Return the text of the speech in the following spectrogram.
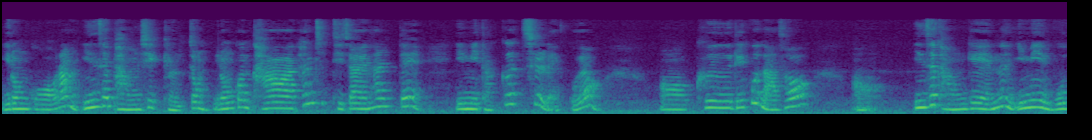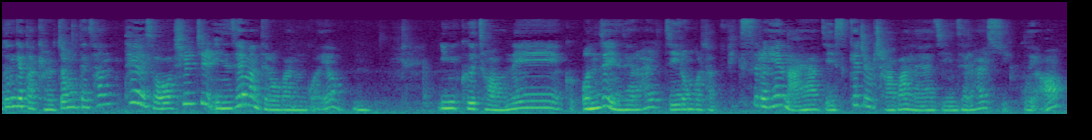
이런 거랑 인쇄 방식 결정 이런 건 다 편집 디자인 할 때 이미 다 끝을 냈고요. 어, 그리고 나서 어, 인쇄 단계에는 이미 모든 게 다 결정된 상태에서 실질 인쇄만 들어가는 거예요. 음. 이미 그 전에 그 언제 인쇄를 할지 이런 걸 다 fix를 해놔야지 스케줄 잡아놔야지 인쇄를 할 수 있고요.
